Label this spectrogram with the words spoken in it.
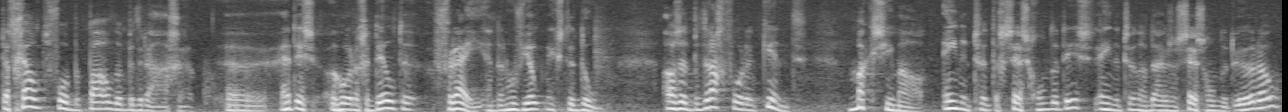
dat geldt voor bepaalde bedragen. Eh, het is voor een gedeelte vrij en dan hoef je ook niks te doen. Als het bedrag voor een kind maximaal 21.600 is, 21.600 euro,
